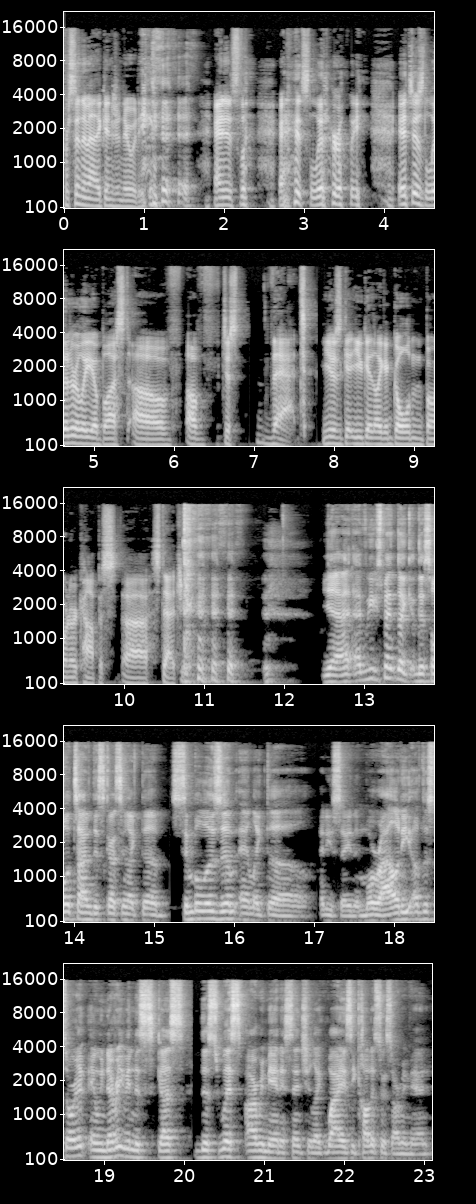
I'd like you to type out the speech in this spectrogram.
for cinematic ingenuity, and it's and it's literally it's just literally a bust of of just that. You just get you get like a golden Boner Compass uh, statue. Yeah, we've spent like this whole time discussing like the symbolism and like the how do you say the morality of the story, and we never even discussed the Swiss Army Man. Essentially, like why is he called a Swiss Army Man?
